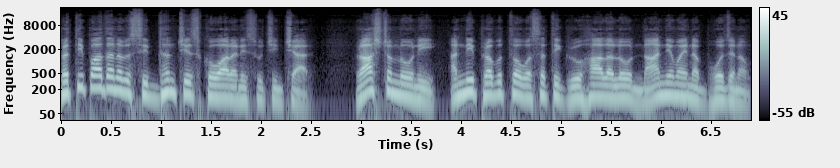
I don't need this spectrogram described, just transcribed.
ప్రతిపాదనలు సిద్ధం చేసుకోవాలని సూచించారు. రాష్ట్రంలోని అన్ని ప్రభుత్వ వసతి గృహాలలో నాణ్యమైన భోజనం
